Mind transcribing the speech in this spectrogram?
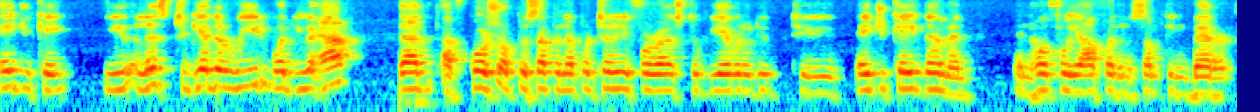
educate you. Let's together read what you have. That, of course, opens up an opportunity for us to be able to do, to educate them and, and hopefully offer them something better.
